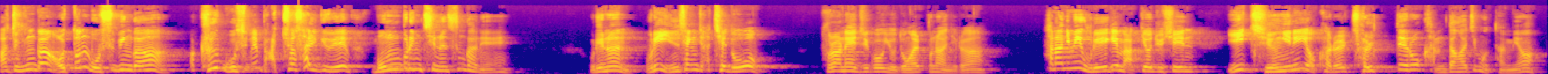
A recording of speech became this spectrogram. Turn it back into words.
아, 누군가 어떤 모습인가 그 모습에 맞춰 살기 위해 몸부림치는 순간에 우리는 우리 인생 자체도 불안해지고 요동할 뿐 아니라 하나님이 우리에게 맡겨주신 이 증인의 역할을 절대로 감당하지 못하며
